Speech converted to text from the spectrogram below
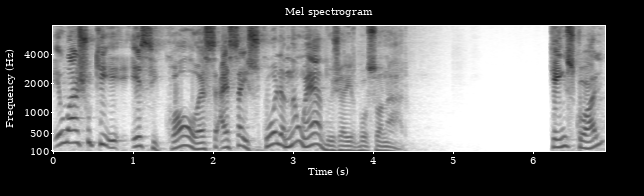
eu acho que esse call, essa, essa escolha não é do Jair Bolsonaro. Quem escolhe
